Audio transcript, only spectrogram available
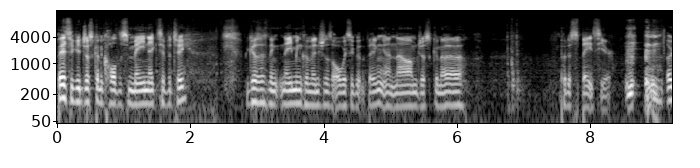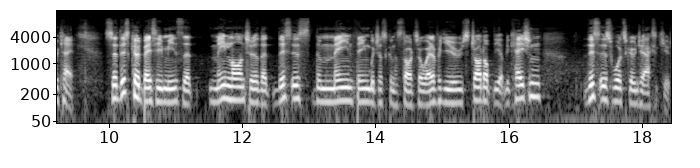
basically just going to call this main activity, because I think naming convention is always a good thing, and now I'm just going to put a space here. okay, so this code basically means that main launcher that this is the main thing which is going to start. So whenever you start up the application, this is what's going to execute.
